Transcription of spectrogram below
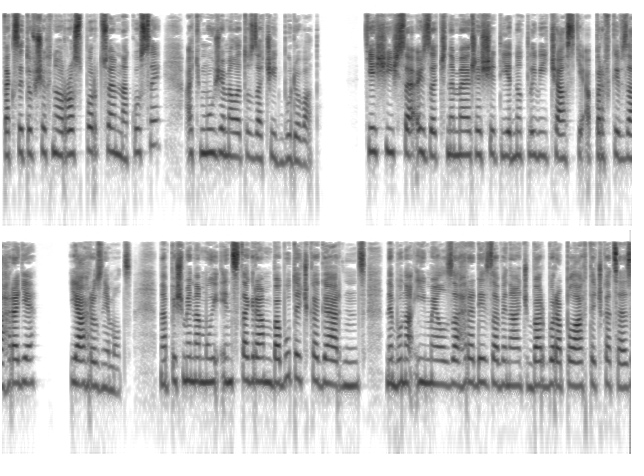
Tak si to všechno rozporcujeme na kusy, ať můžeme letos začít budovat. Těšíš se, až začneme řešit jednotlivé části a prvky v zahradě? Já hrozně moc. Napiš mi na můj Instagram babu.gardens nebo na e-mail zahrady zavináč barborapolách.cz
